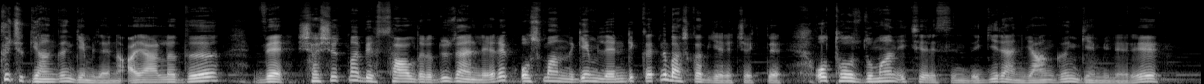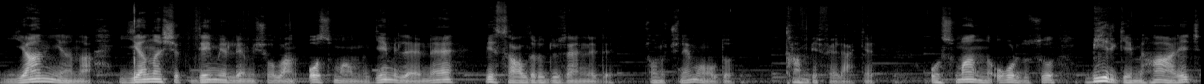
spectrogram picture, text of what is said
Küçük yangın gemilerini ayarladı ve şaşırtma bir saldırı düzenleyerek Osmanlı gemilerinin dikkatini başka bir yere çekti. O toz duman içerisinde giren yangın gemileri yan yana, yanaşık demirlemiş olan Osmanlı gemilerine bir saldırı düzenledi. Sonuç ne mi oldu? Tam bir felaket. Osmanlı ordusu bir gemi hariç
